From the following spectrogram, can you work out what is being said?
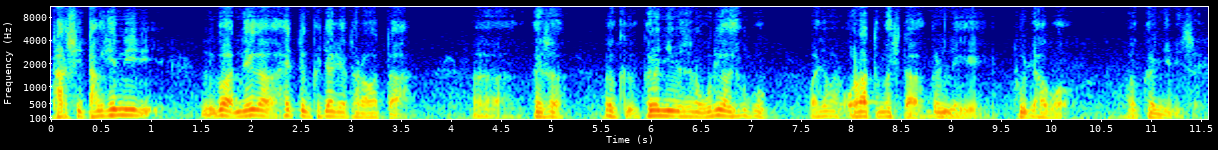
다시 당신과 내가 했던 그 자리에 돌아왔다. 어, 그래서 그, 그, 그런 의미에서는 우리가 결국 마지막에 옳았던 것이다. 그런 얘기 둘이 하고 어, 그런 일이 있어요.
